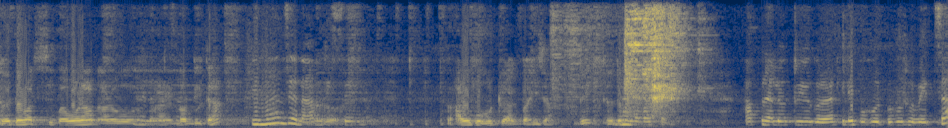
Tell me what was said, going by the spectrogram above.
ধন্যবাদ সীমা বৰাণ আৰু নন্দিতা। কিমান যে নাম দিছে। আৰু বহুত আগবাঢ়ি যাম। দেই ধন্যবাদ। আপোনালোক দুয়োগৰাকীলৈ বহুত বহুত শুভেচ্ছা।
